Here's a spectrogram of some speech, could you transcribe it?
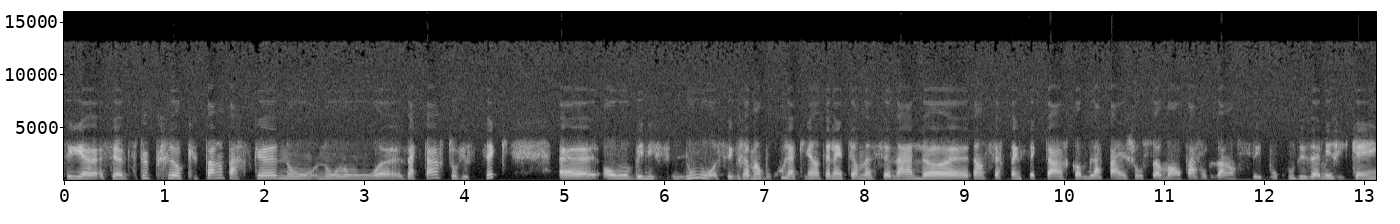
c'est euh, c'est un petit peu préoccupant parce que nos, euh, acteurs touristiques euh, nous, c'est vraiment beaucoup la clientèle internationale là, dans certains secteurs comme la pêche au saumon, par exemple. C'est beaucoup des Américains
